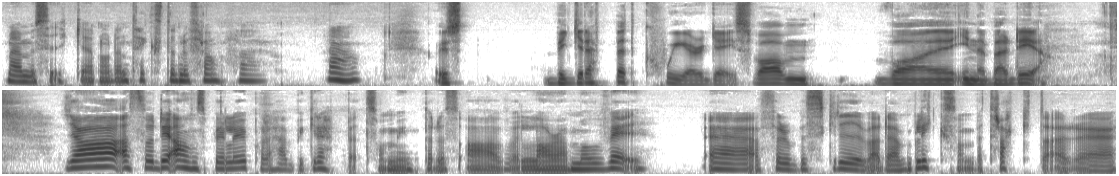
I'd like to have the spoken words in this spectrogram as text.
Med musiken och den texten du framför. Ja. Just begreppet queer gaze, vad, vad innebär det? Ja, alltså det anspelar ju på det här begreppet som myntades av Lara Mulvey för att beskriva den blick som betraktar eh,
